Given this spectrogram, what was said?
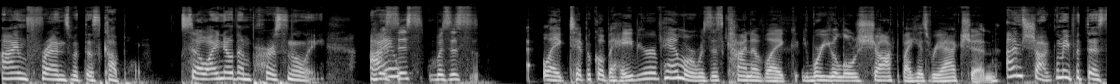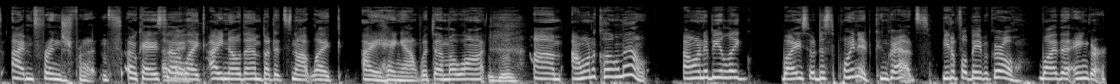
I'm friends with this couple. So I know them personally. Was I, this, was this like typical behavior of him, or was this kind of like were you a little shocked by his reaction? I'm shocked. Let me put this: I'm fringe friends. Okay, so okay. like I know them, but it's not like I hang out with them a lot. Mm-hmm. Um, I want to call them out. I want to be like, "Why are you so disappointed? Congrats, beautiful baby girl. Why the anger?"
